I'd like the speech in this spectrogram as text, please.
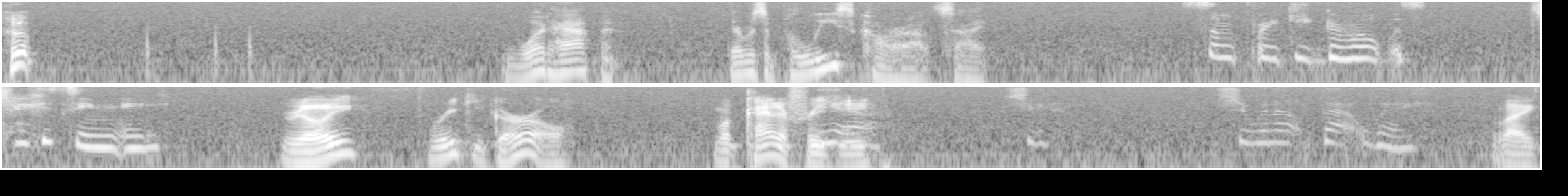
Hoop. What happened? There was a police car outside. Some freaky girl was chasing me. Really? Freaky girl. What kind of freaky? Yeah. She she went out that way. Like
